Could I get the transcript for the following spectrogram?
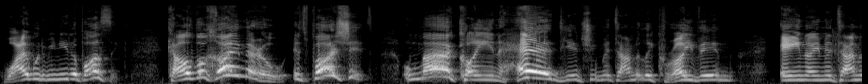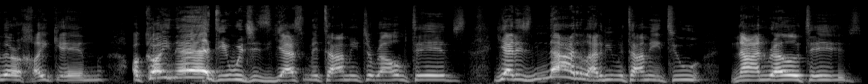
why would we need a pasuk? Kal v'chaymeru, it's pashit. Uma koyin head yitshu mitamil lekroivim, einay mitamil erchaikim. A koyin head, which is yes mitami to relatives, yet is not allowed to be mitami to non-relatives.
